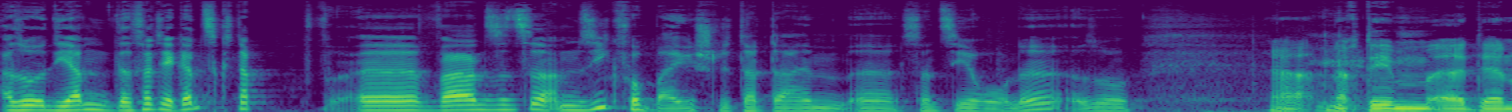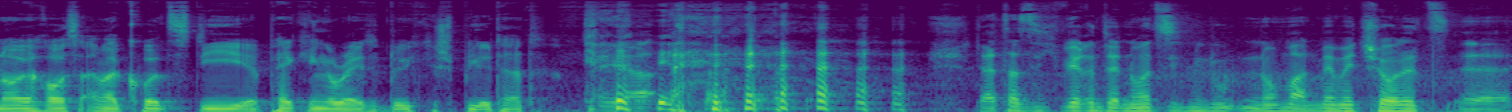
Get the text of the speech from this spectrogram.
also die haben, das hat ja ganz knapp, äh, waren, sind sie am Sieg vorbeigeschlittert da im äh, San Siro, ne? Also Ja, nachdem äh, der Neuhaus einmal kurz die Packing Rate durchgespielt hat. Ja. da hat er sich während der 90 Minuten nochmal an Mehmet Scholz äh,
